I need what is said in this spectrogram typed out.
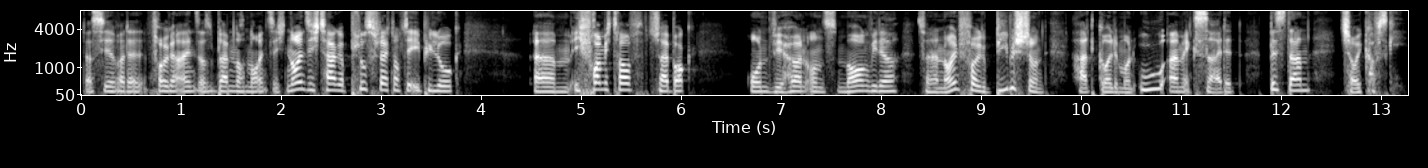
das hier war der Folge 1, also bleiben noch 90. 90 Tage plus vielleicht noch der Epilog. Ähm, ich freue mich drauf, total Bock. Und wir hören uns morgen wieder zu einer neuen Folge Bibelstund. Hat Goldemond U, I'm excited. Bis dann, Tschauikowski.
